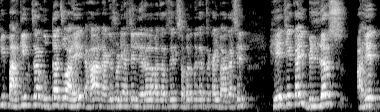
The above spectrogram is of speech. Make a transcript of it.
की पार्किंगचा मुद्दा जो आहे हा नागेश्वडी असेल निराला बाजार असेल सबरनगरचा काही भाग असेल हे जे काही बिल्डर्स आहेत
